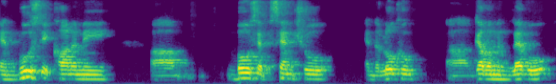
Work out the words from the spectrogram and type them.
and boost the economy, um, both at the central and the local government level,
